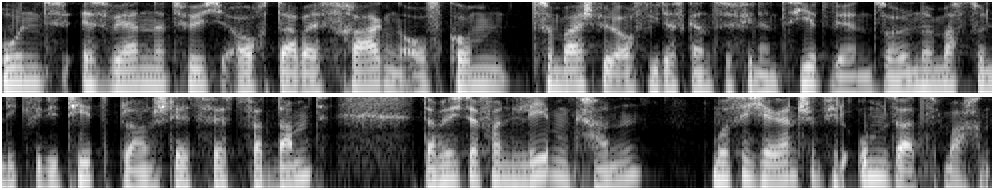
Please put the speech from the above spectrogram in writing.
Und es werden natürlich auch dabei Fragen aufkommen, zum Beispiel auch, wie das Ganze finanziert werden soll. Und dann machst du einen Liquiditätsplan und stellst fest, verdammt, damit ich davon leben kann, muss ich ja ganz schön viel Umsatz machen.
